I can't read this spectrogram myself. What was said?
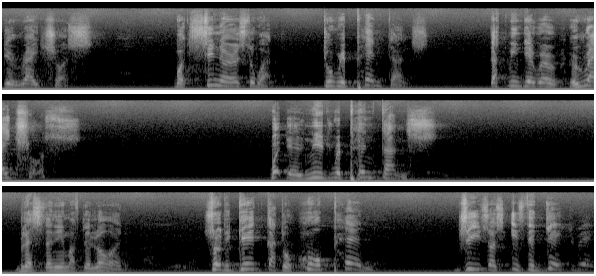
the righteous, but sinners to what? To repentance. That means they were righteous. But they need repentance. Bless the name of the Lord. So the gate got to open. Jesus is the gateway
